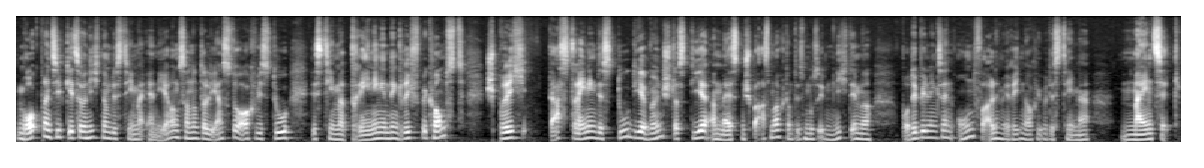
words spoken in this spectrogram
Im Rock-Prinzip geht es aber nicht nur um das Thema Ernährung, sondern da lernst du auch, wie du das Thema Training in den Griff bekommst. Sprich, das Training, das du dir wünschst, das dir am meisten Spaß macht und das muss eben nicht immer Bodybuilding sein und vor allem wir reden auch über das Thema Mindset.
